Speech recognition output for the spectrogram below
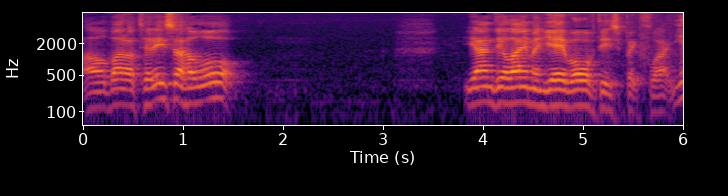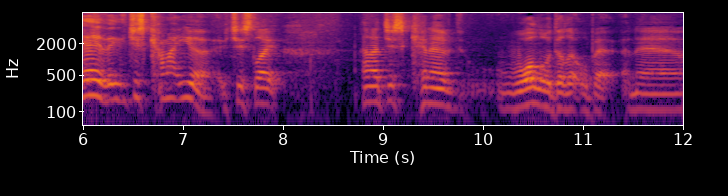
Alvaro Teresa, hello. Yandy Lyman, yeah, all of these big flat. Yeah, they just come at you. It's just like, and I just kind of wallowed a little bit, and uh,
